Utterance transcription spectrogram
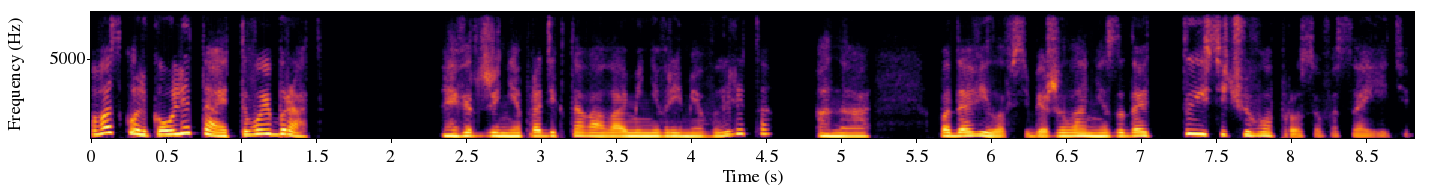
Во сколько улетает твой брат? Вирджиния продиктовала Амине время вылета. Она подавила в себе желание задать тысячу вопросов о Саиде.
